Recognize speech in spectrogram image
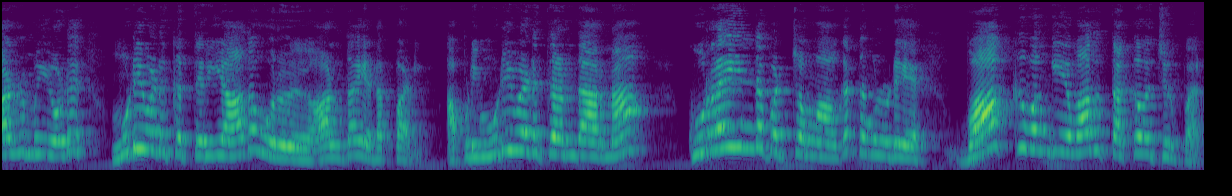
ஆளுமையோடு முடிவெடுக்க தெரியாத ஒரு ஆள் தான் எடப்பாடி. அப்படி முடிவெடுத்திருந்தார்னா குறைந்தபட்சமாக தங்களுடைய வாக்கு வங்கியவாது தக்க வச்சிருப்பார்.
